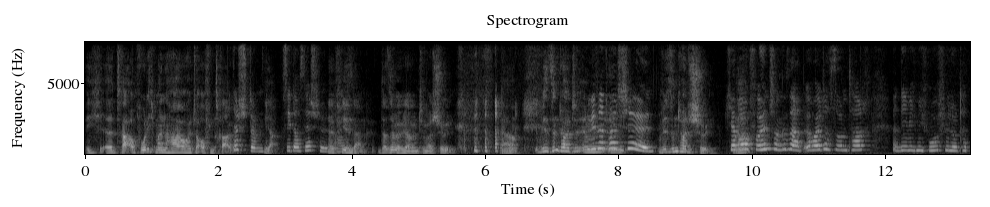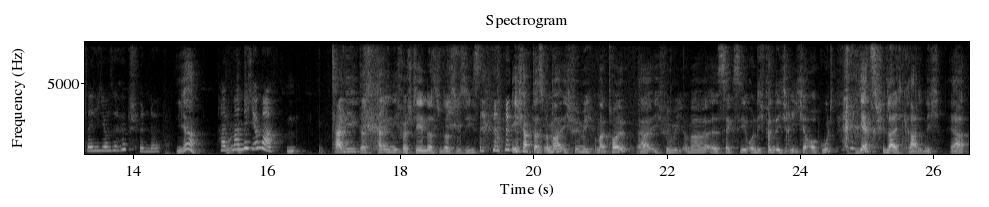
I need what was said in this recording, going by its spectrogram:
ich äh, trage, obwohl ich meine Haare heute offen trage. Das stimmt. Ja. Sieht auch sehr schön Äh, aus. vielen Dank. Da sind wir wieder beim Thema schön. ja. Wir sind heute im, Wir sind heute im, schön. Wir sind heute schön. Ich habe ja. auch vorhin schon gesagt, heute ist so ein Tag, an dem ich mich wohlfühle und tatsächlich auch sehr hübsch finde. Ja. Hat man nicht immer. Tali, das kann ich nicht verstehen, dass du das so siehst. Ich habe das immer, ich fühle mich immer toll, ja, ich fühle mich immer äh, sexy und ich finde, ich rieche auch gut. Jetzt vielleicht gerade nicht, ja.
